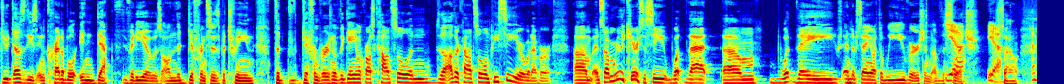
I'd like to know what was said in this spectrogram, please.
do, does these incredible in depth videos on the differences between the different version of the game across console and the other console and PC or whatever. Um, and so I'm really curious to see what that um, what they end up saying about the Wii U version of the yeah, Switch. Yeah, So I'm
